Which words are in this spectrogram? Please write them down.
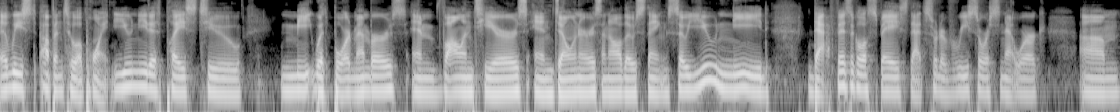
at least up until a point. You need a place to meet with board members and volunteers and donors and all those things. So you need that physical space, that sort of resource network. Um,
